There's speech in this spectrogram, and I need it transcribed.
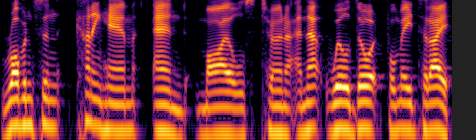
Robinson, Cunningham, and Miles Turner. And that will do it for me today.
